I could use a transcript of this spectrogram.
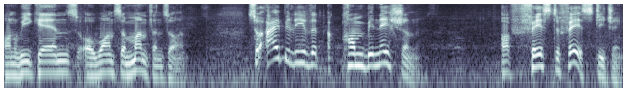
on weekends or once a month and so on. So I believe that a combination of face-to-face -face teaching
